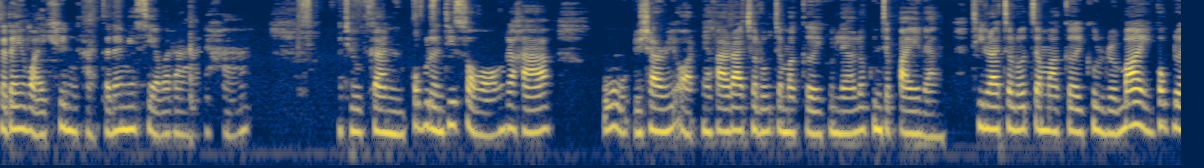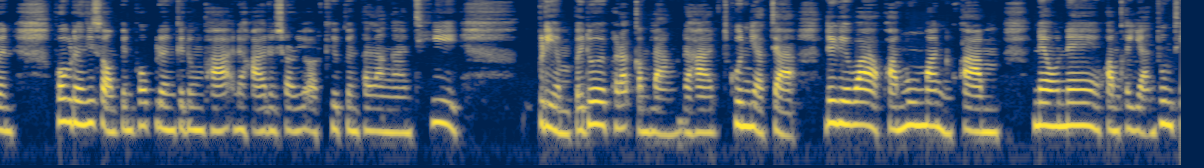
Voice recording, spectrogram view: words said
จะได้ไวขึ้นค่ะ จะได้ไม่เสียเวลานะคะ มาดูกันพบเรือนที่สองนะคะอู้ดิชาริออตนะคะ ราชรถจะมาเกยคุณแล้ว แล้วคุณจะไปดังที่ราชรถจะมาเกยคุณหรือไม่พบเรือนพบเรือนที่สองเป็นพบเรือนกระดุมพระนะคะดิชาริออตคือเป็นพลังงานที่ เปลี่ยมไปด้วยพละกำลังนะคะ คุณอยากจะเรียกได้ว่าความมุ่งมั่น ความแน่วแน่ ความขยันทุ่มเท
